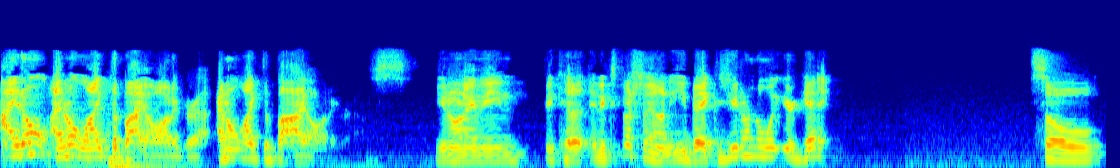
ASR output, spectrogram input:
I don't I don't like to buy autograph. I don't like to buy autographs. You know what I mean? Because and especially on eBay because you don't know what you're getting. So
